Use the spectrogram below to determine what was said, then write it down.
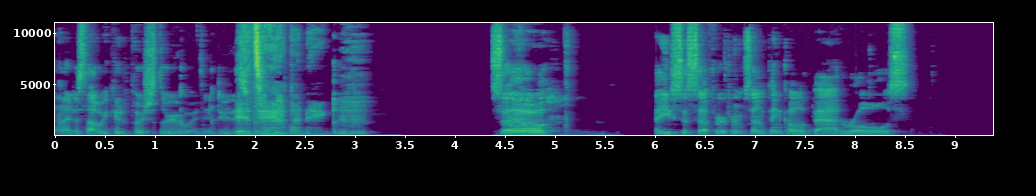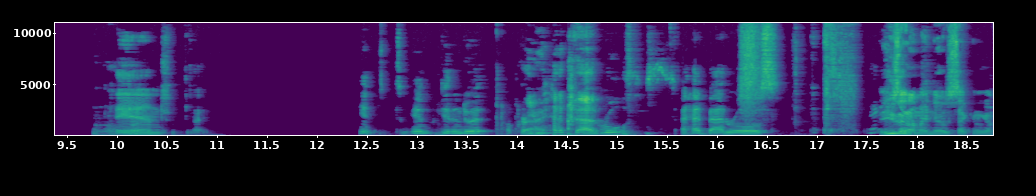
and I just thought we could push through and, and do this It's for the people. happening. So, I used to suffer from something called bad rolls, and I can't, can't get into it. I'll cry. You had bad rolls. I had bad rolls. I used it on my nose a second ago.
